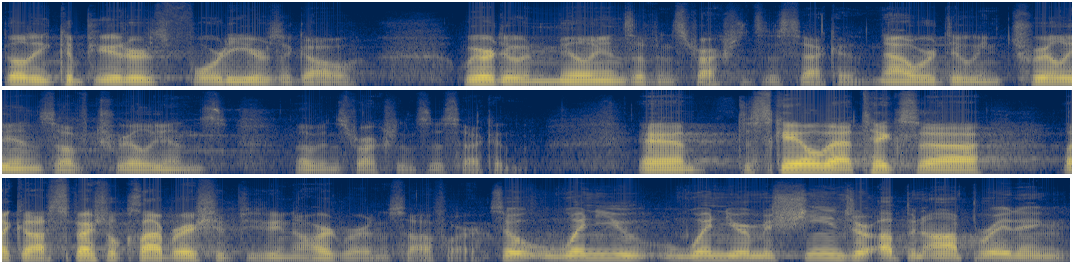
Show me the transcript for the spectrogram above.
building computers 40 years ago, we were doing millions of instructions a second. Now we're doing trillions of trillions of instructions a second. And to scale that takes a, like a special collaboration between the hardware and the software. So when, you, when your machines are up and operating,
